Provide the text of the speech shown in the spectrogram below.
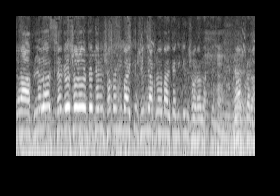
तर आपल्याला सगळं सोडावं लागतं त्याने स्वतःची बायको सोडली आपल्याला बायका देखील सोडावं लागते माफ करा.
